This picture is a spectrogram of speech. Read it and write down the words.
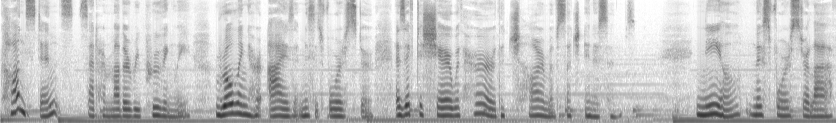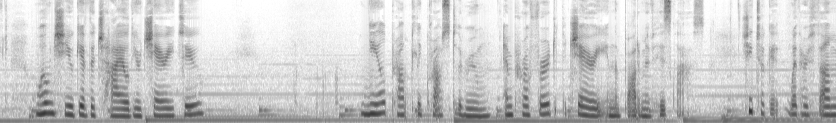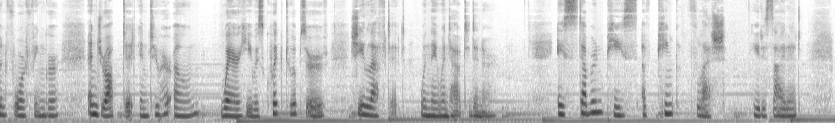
Constance, said her mother reprovingly, rolling her eyes at Mrs. Forrester as if to share with her the charm of such innocence. Neil, Miss Forrester laughed, won't you give the child your cherry too? Neil promptly crossed the room and proffered the cherry in the bottom of his glass. She took it with her thumb and forefinger and dropped it into her own where he was quick to observe she left it when they went out to dinner. A stubborn piece of pink flesh, he decided,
